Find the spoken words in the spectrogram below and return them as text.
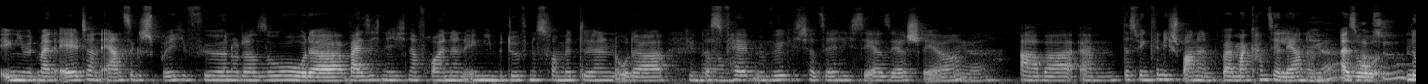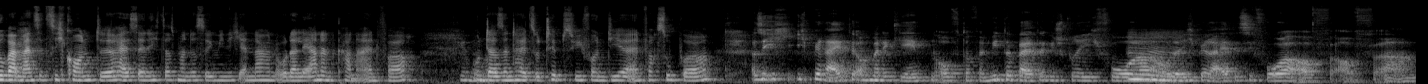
irgendwie mit meinen Eltern ernste Gespräche führen oder so oder weiß ich nicht, einer Freundin irgendwie ein Bedürfnis vermitteln oder Genau. das fällt mir wirklich tatsächlich sehr, sehr schwer. Ja. Aber ähm, deswegen finde ich spannend, weil man kann es ja lernen. Ja, also absolut. nur weil man es jetzt nicht konnte, heißt ja nicht, dass man das irgendwie nicht ändern oder lernen kann einfach. Genau. Und da sind halt so Tipps wie von dir einfach super. Also ich, ich bereite auch meine Klienten oft auf ein Mitarbeitergespräch vor Mhm. oder ich bereite sie vor auf, auf ähm,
